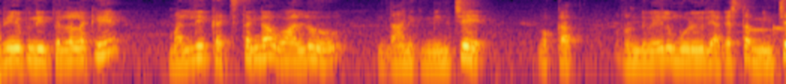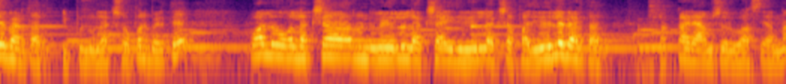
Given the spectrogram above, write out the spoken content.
రేపు నీ పిల్లలకి మళ్ళీ ఖచ్చితంగా వాళ్ళు దానికి మించే ఒక రెండు వేలు మూడు వేలు ఎక్స్ట్రా మించే పెడతారు. ఇప్పుడు నువ్వు లక్ష రూపాయలు పెడితే వాళ్ళు ఒక లక్ష రెండు వేలు లక్ష ఐదు వేలు లక్ష పదివేలే పెడతారు. పక్కా డ్యామ్ షూర్గా వస్తాయి అన్న.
